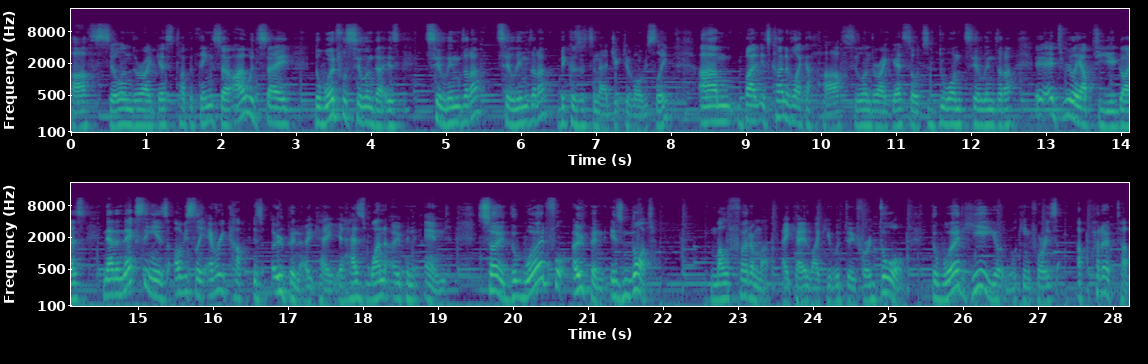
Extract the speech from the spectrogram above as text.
half cylinder, I guess, type of thing. So I would say the word for cylinder is cilindra, cilindra, because it's an adjective, obviously. Um, but it's kind of like a half cylinder, I guess, so it's duon cilindra. It's really up to you guys. Now, the next thing is, obviously, every cup is open, okay? It has one open end. So the word for open is not malferma, okay, like you would do for a door. The word here you're looking for is aperta,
